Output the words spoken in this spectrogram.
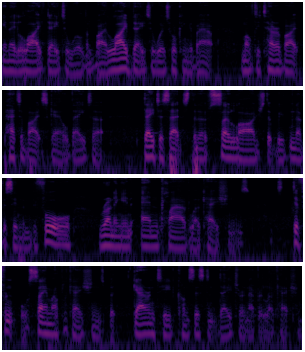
in a live data world. And by live data, we're talking about multi-terabyte, petabyte scale data, data sets that are so large that we've never seen them before, running in N cloud locations. Different or same applications, but guaranteed consistent data in every location.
